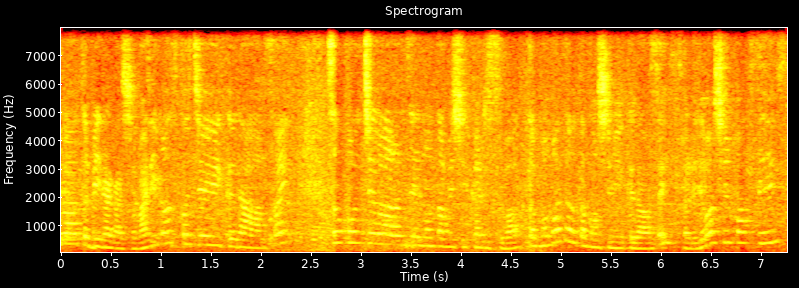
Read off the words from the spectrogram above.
は扉が閉まります。ご注意ください。走行中は安全のためしっかり座ったままでお楽しみください。それでは出発です。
